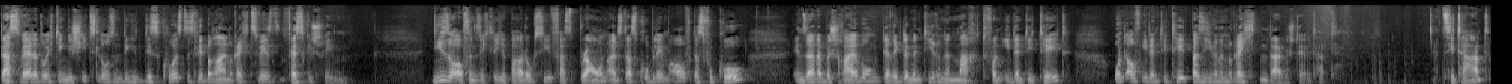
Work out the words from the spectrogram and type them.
Das werde durch den geschiedslosen Diskurs des liberalen Rechtswesens festgeschrieben. Diese offensichtliche Paradoxie fasst Brown als das Problem auf, das Foucault in seiner Beschreibung der reglementierenden Macht von Identität und auf Identität basierenden Rechten dargestellt hat. Zitat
